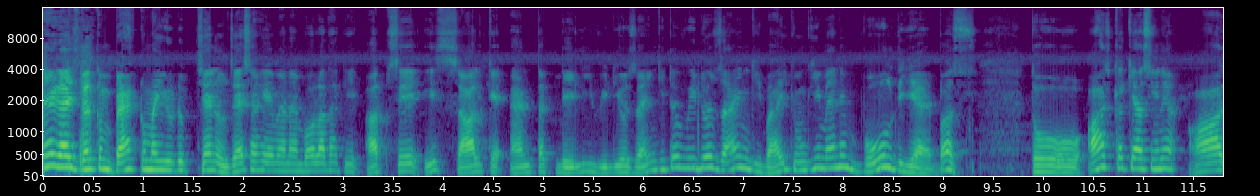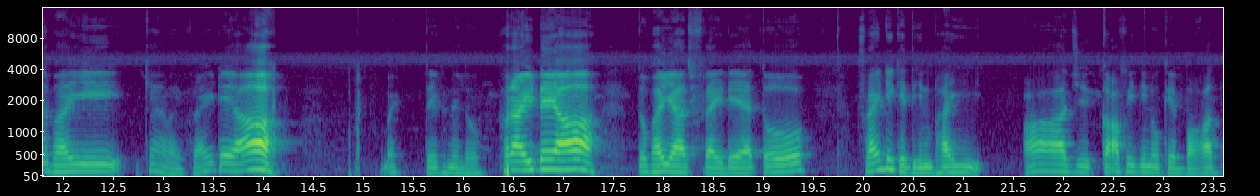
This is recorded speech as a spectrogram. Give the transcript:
Hey guys welcome back to my YouTube channel जैसा कि मैंने बोला था कि अब से इस साल के एंड तक डेली वीडियोस आएँगी तो वीडियोस आएँगी भाई, क्योंकि मैंने बोल दिया है, बस। तो आज का क्या सीन है? आज भाई, क्या है भाई? फ्राइडे आ भाई, देखने दो। फ्राइडे आ तो भाई, आज फ्राइडे है तो फ्राइडे के दिन भाई, आज काफ़ी दिनों के बाद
